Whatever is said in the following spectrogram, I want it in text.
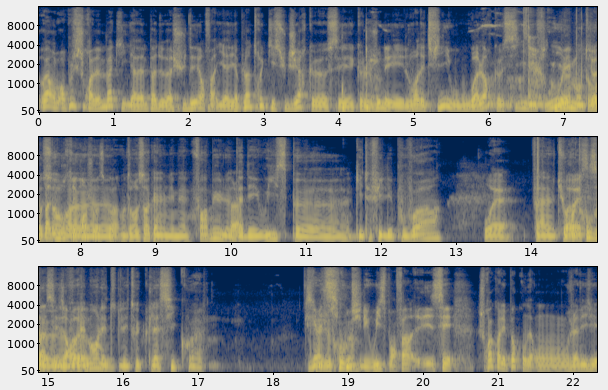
ouais, en, en plus, je crois même pas qu'il y a même pas de HUD. Enfin, il y, a- il y a plein de trucs qui suggèrent que, c'est, que le jeu n'est loin d'être fini, ou, ou alors que s'il est fini, Oui, mais on te, il va pas nous ressort, montrer grand chose. Quoi. on te ressort quand même les mêmes formules. Voilà. T'as des wisps euh, qui te filent des pouvoirs. Ouais. Enfin, tu Ouais, retrouves ça, euh, genre, vraiment euh, les, les trucs classiques, quoi. Qu'est-ce qu'il y avait Enfin, de je si trouve, cool hein. chez les Wisp? Enfin, c'est, je crois qu'à l'époque, on, on, j'avais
